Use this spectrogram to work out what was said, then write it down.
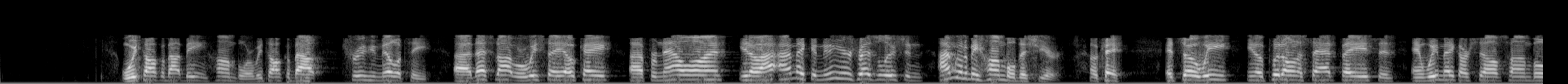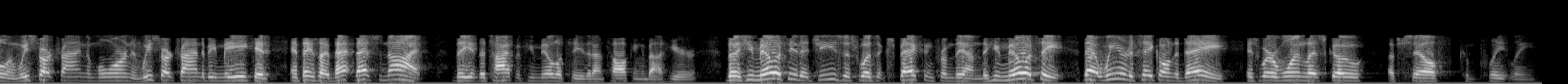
When we talk about being humble or we talk about true humility, uh, that's not where we say, okay, uh, from now on, you know, I, I make a New Year's resolution. I'm going to be humble this year. Okay, and so we, you know, put on a sad face and, and we make ourselves humble and we start trying to mourn and we start trying to be meek and, and things like that. That's not the, the type of humility that I'm talking about here. The humility that Jesus was expecting from them, the humility that we are to take on today is where one lets go of self completely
